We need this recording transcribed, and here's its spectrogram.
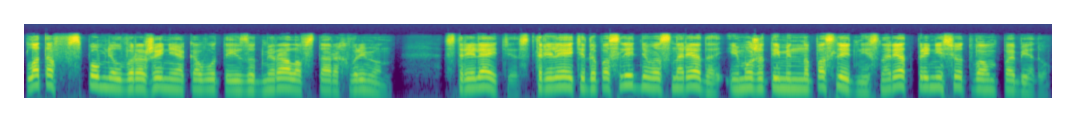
Платов вспомнил выражение кого-то из адмиралов старых времен. «Стреляйте, стреляйте до последнего снаряда, и может именно последний снаряд принесет вам победу».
